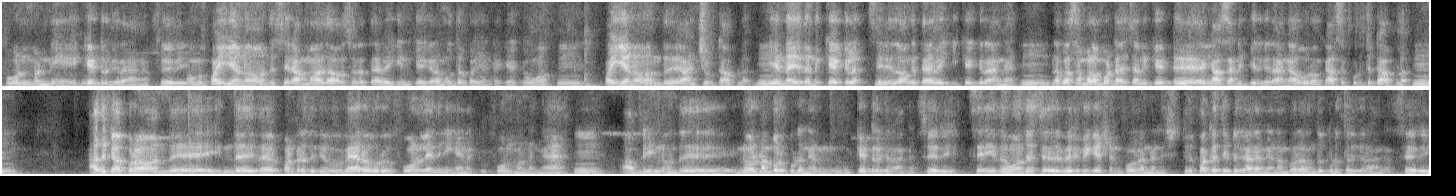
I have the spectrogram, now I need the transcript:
ஃபோன் பண்ணி கேட்டிருக்கிறாங்க. அவங்க பையனும் வந்து சரி அம்மா அது அவசர தேவைக்குன்னு கேட்குற மூத்த பையன்கிட்ட கேட்கவும் பையனும் வந்து அனுப்பிச்சு விட்டாப்ல. என்ன இதுன்னு கேட்கல. சரி ஏதோ அவங்க தேவைக்கு கேட்குறாங்க. ம். நம்ம சம்பளம் போட்டாச்சான்னு கேட்டு காசு அனுப்பியிருக்கிறாங்க. அவரும் காசை கொடுத்துட்டாப்ல அதுக்கப்புறம் வந்து இந்த இதை பண்றதுக்கு வேற ஒரு ஃபோன்ல இருந்து நீங்க எனக்கு ஃபோன் பண்ணுங்க அப்படின்னு வந்து இன்னொரு நம்பர் கொடுங்கன்னு கேட்டிருக்கிறாங்க. சரி. சரி இதுவும் வந்து வெரிஃபிகேஷன் போலன்னு நினைச்சிட்டு பக்கத்து வீட்டுக்காரங்க நம்பரை வந்து கொடுத்துருக்குறாங்க. சரி.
